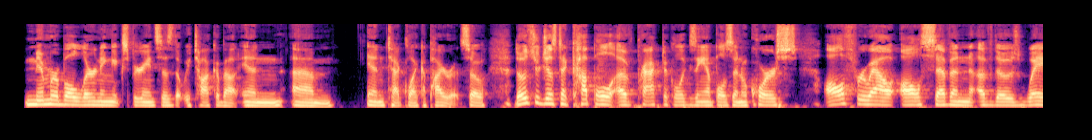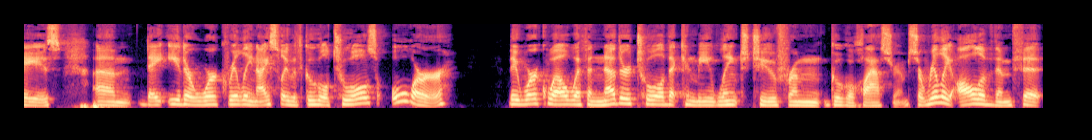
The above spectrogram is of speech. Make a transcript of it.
memorable learning experiences that we talk about in um, in Tech Like a Pirate. So those are just a couple of practical examples, and of course, all throughout all seven of those ways, um, they either work really nicely with Google Tools or they work well with another tool that can be linked to from Google Classroom. So really, all of them fit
